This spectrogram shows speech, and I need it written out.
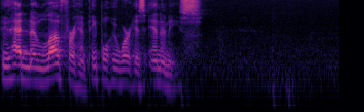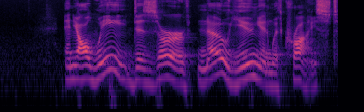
who had no love for him, people who were his enemies. And y'all, we deserve no union with Christ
